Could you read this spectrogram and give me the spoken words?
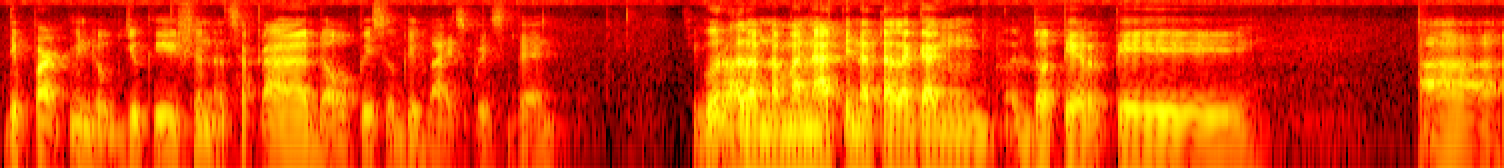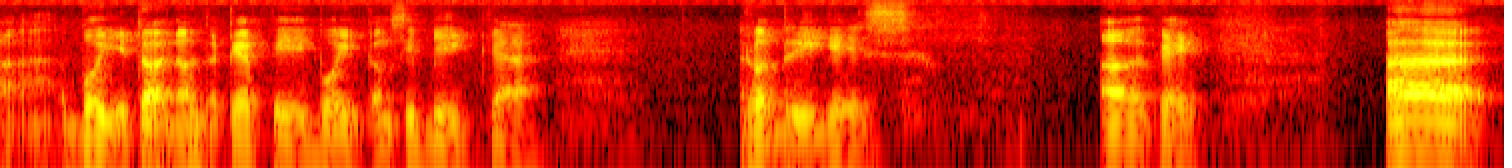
Department of Education at saka the Office of the Vice President. Siguro alam naman natin na talagang Duterte ah boy ito, no? Duterte boy itong si Big ah, Rodriguez. Okay. Ah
